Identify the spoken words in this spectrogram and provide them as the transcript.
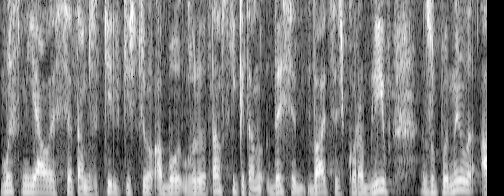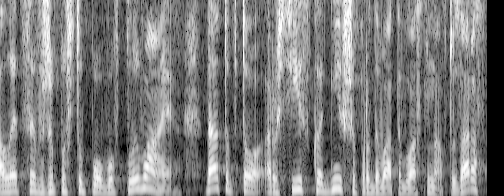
Ми сміялися там з кількістю або говорили там скільки там 10-20 кораблів зупинили, але це вже поступово впливає. Да? Тобто Росії складніше продавати власну нафту. Зараз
